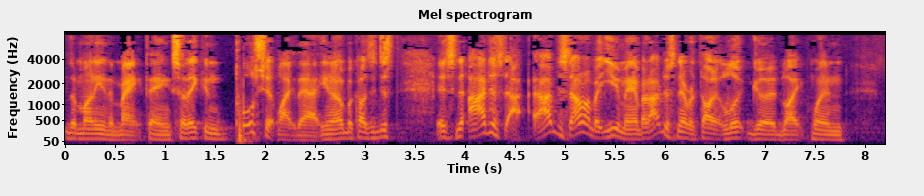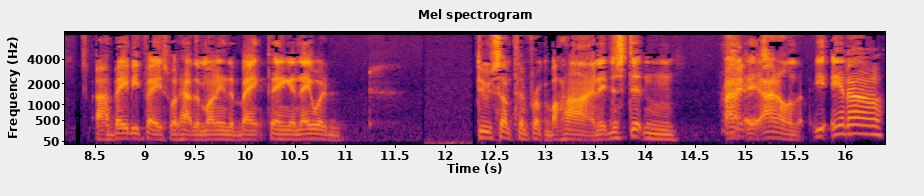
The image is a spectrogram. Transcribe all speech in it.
the money in the bank thing so they can pull shit like that, you know, because it just, it's, I just, I, I just, I don't know about you, man, but I've just never thought it looked good like when uh, Babyface would have the money in the bank thing and they would do something from behind. It just didn't, Right. I, I don't, you, you know,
